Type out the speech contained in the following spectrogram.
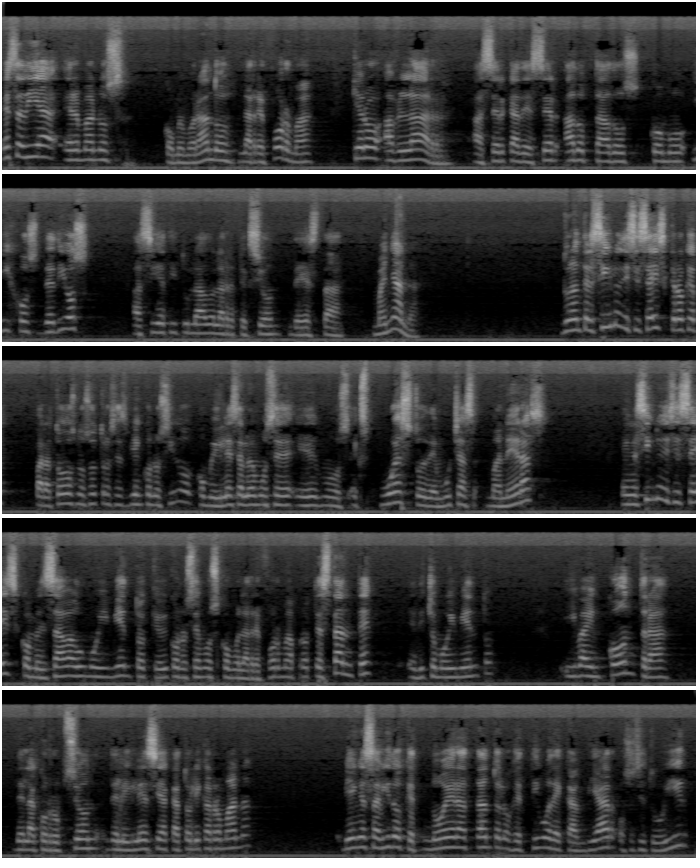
Este día, hermanos, conmemorando la reforma, quiero hablar acerca de ser adoptados como hijos de Dios. Así he titulado la reflexión de esta mañana. Durante el siglo XVI, creo que para todos nosotros es bien conocido, como iglesia lo hemos, hemos expuesto de muchas maneras. En el siglo XVI comenzaba un movimiento que hoy conocemos como la Reforma Protestante. En dicho movimiento iba en contra de la corrupción de la Iglesia Católica Romana. Bien es sabido que no era tanto el objetivo de cambiar o sustituir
